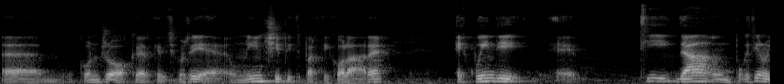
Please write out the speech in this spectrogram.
ehm, con Joker, che dice così, è un incipit particolare e quindi eh, ti dà un pochettino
